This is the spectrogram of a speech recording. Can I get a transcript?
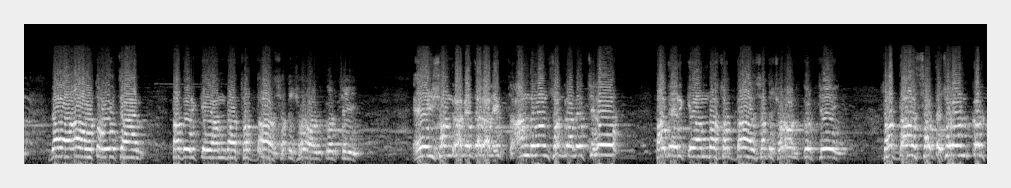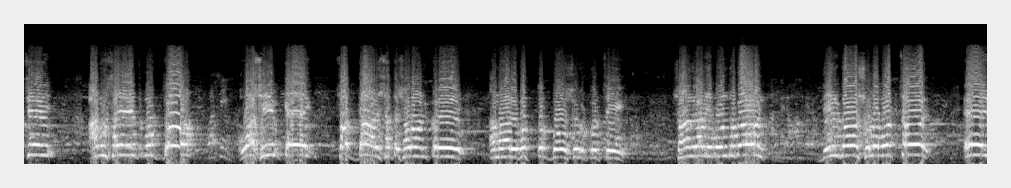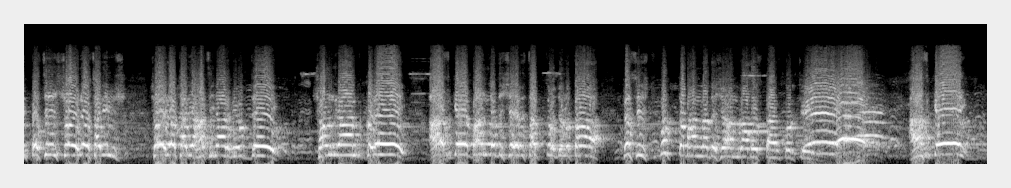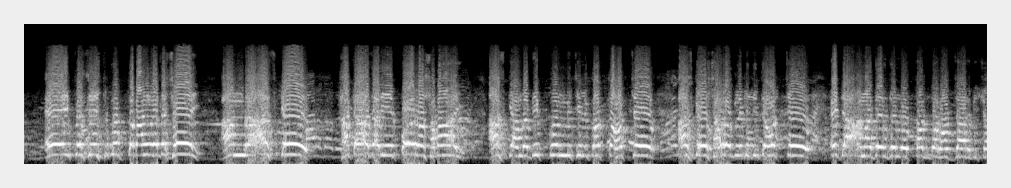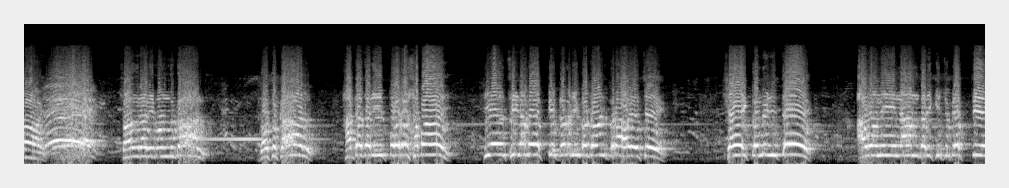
যারা আহত হয়েছেন তাদেরকে আমরা শ্রদ্ধার সাথে স্মরণ করছি। এই সংগ্রামে যারা আন্দোলন সংগ্রামে ছিল তাদেরকে আমরা শ্রদ্ধার সাথে স্মরণ করছি। শ্রদ্ধার সাথে স্মরণ করছি আবু সাইদ মুগ্ধ ওয়াসিমকে শ্রদ্ধার সাথে স্মরণ করে আমার বক্তব্য শুরু করছি। সংগ্রামী বন্ধুগণ দীর্ঘ ষোলো বছর এই পেশির স্বৈরচারী স্বৈরচারী হাসিনার বিরুদ্ধে সংগ্রাম করে আজকে বাংলাদেশের ছাত্র জনতা ফেসিস্ট মুক্ত বাংলাদেশে আমরা অবস্থান করছি। আজকে এই ফেসিস্ট মুক্ত বাংলাদেশে আমরা আজকে হাটাজারি পৌরসভায় আজকে আমরা বিক্ষোভ মিছিল করতে হচ্ছে, আজকে স্মারকলিপি দিতে হচ্ছে এটা আমাদের জন্য অত্যন্ত লজ্জার বিষয়। সংগ্রামী বন্ধুগণ গতকাল হাটাজারি পৌরসভায় টিএলসি নামে একটি কমিটি গঠন করা হয়েছে। সেই কমিটিতে আওয়ামী নামদারি কিছু ব্যক্তি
